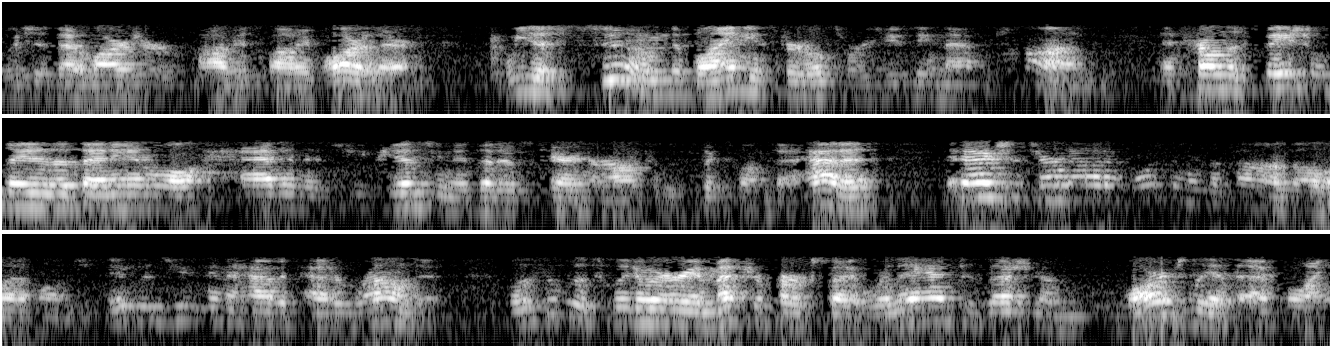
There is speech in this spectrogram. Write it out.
which is that larger obvious body of water there. We assumed the Blanding's turtles were using that pond. And from the spatial data that that animal had in its GPS unit that it was carrying around for the six months it had it, it actually turned out it wasn't in the pond all that much. It was using the habitat around it. Well, this is the Toledo Area Metro Park site where they had possession of largely at that point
